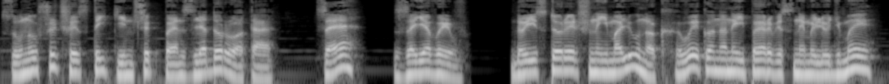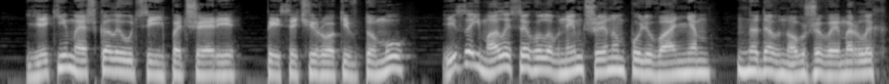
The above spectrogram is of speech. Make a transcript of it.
сунувши чистий кінчик пензля до рота. Це, заявив, доісторичний малюнок, виконаний первісними людьми, які мешкали у цій печері тисячі років тому і займалися головним чином полюванням на давно вже вимерлих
